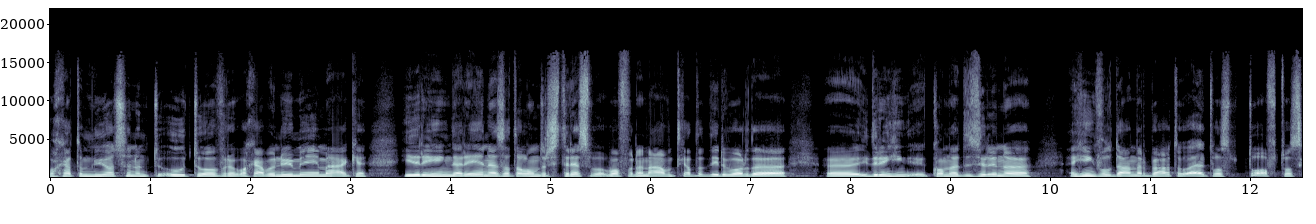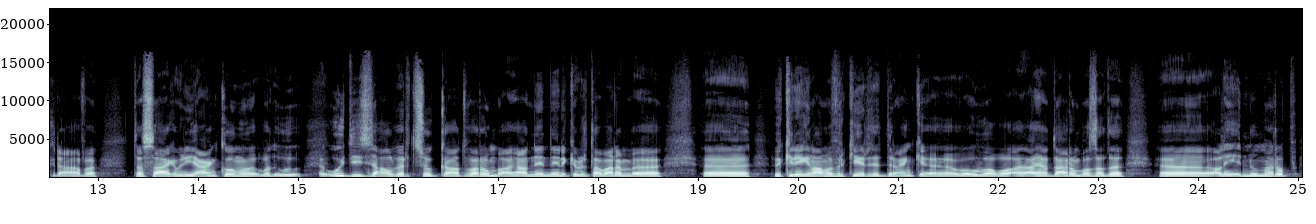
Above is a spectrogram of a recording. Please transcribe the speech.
wat gaat hem nu uit zijn hoed toveren? Wat gaan we nu meemaken? Iedereen ging daarheen, hij zat al onder stress. Wat voor een avond gaat dat hier worden? Uh, iedereen ging, kwam naar de zillen uh, en ging voldaan naar buiten. Uh, het was tof, het was graven. Dat zagen we niet aankomen. Wat, oei, die zaal werd zo koud. Waarom? Ah ja, nee, nee, ik werd dat warm. we kregen allemaal verkeerde dranken. ah ja, daarom was dat... allee, noem maar op.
